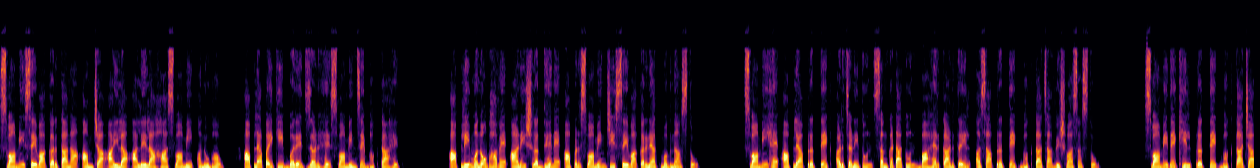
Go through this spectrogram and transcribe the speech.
स्वामी सेवा करताना आमच्या आईला आलेला हा स्वामी अनुभव. आपल्यापैकी बरेच जण हे स्वामींचे भक्त आहेत. आपली मनोभावे आणि श्रद्धेने आपण स्वामींची सेवा करण्यात मग्न असतो. स्वामी हे आपल्या प्रत्येक अडचणीतून संकटातून बाहेर काढता येईल असा प्रत्येक भक्ताचा विश्वास असतो. स्वामी देखील प्रत्येक भक्ताच्या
